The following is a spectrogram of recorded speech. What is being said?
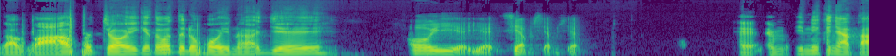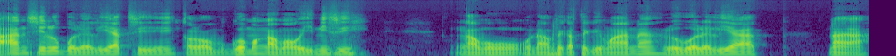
Gak apa-apa coy, kita mah to the point aja. Oh iya iya, siap siap siap. Eh, ini kenyataan sih lu boleh lihat sih. Kalau gua mah nggak mau ini sih, nggak mau munafik atau gimana. Lu boleh lihat. Nah,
